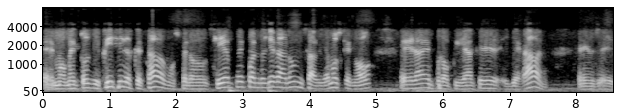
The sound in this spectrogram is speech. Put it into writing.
eh, momentos difíciles que estábamos, pero siempre cuando llegaron sabíamos que no era en propiedad que llegaban. Eh,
